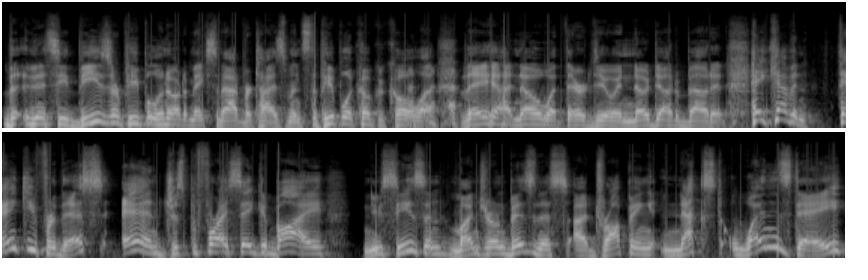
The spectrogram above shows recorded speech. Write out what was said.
The, see, these are people who know how to make some advertisements. The people at Coca Cola, they uh, know what they're doing, no doubt about it. Hey, Kevin, thank you for this. And just before I say goodbye, new season, Mind Your Own Business, uh, dropping next Wednesday,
